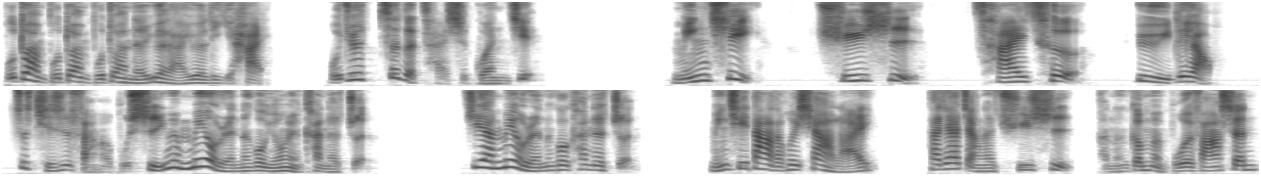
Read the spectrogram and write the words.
不断不断不断的越来越厉害。我觉得这个才是关键。名气、趋势、猜测、预料，这其实反而不是，因为没有人能够永远看得准。既然没有人能够看得准，名气大的会下来，大家讲的趋势可能根本不会发生，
